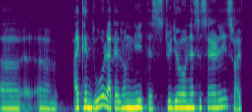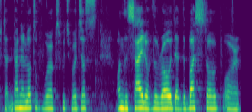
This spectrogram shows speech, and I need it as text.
uh, um, I can do, like I don't need this studio necessarily. So I've done, done a lot of works which were just on the side of the road at the bus stop or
